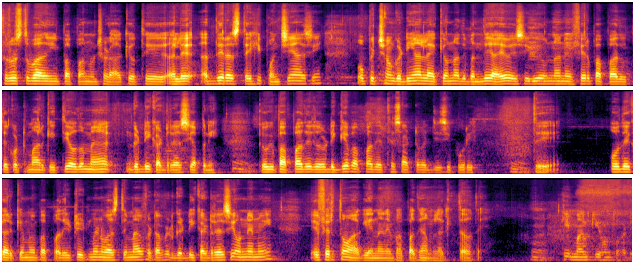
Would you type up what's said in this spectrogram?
ਫਿਰ ਉਸ ਤੋਂ ਬਾਅਦ ਅਸੀਂ ਪਾਪਾ ਨੂੰ ਛੁਡਾ ਕੇ ਉੱਥੇ ਹਲੇ ਅੱਧੇ ਰਸਤੇ ਹੀ ਪਹੁੰਚੇ ਹਾਂ ਅਸੀਂ। ਉਹ ਪਿੱਛੋਂ ਗੱਡੀਆਂ ਲੈ ਕੇ ਉਹਨਾਂ ਦੇ ਬੰਦੇ ਆਏ ਹੋਏ ਸੀਗੇ ਉਹਨਾਂ ਨੇ ਫਿਰ ਪਾਪਾ ਦੇ ਉੱਤੇ ਕੁੱਟਮਾਰ ਕੀਤੀ ਉਦੋਂ ਮੈਂ ਗੱਡੀ ਕੱਢ ਰਿਹਾ ਸੀ ਆਪਣੀ ਕਿਉਂਕਿ ਪਾਪਾ ਦੇ ਜਦੋਂ ਡਿੱਗੇ ਪਾਪਾ ਦੇ ਇੱਥੇ ਸੱਟ ਵੱਜੀ ਸੀ ਪੂਰੀ। ਤੇ ਉਹਦੇ ਕਰਕੇ ਮੈਂ ਪਾਪਾ ਦੀ ਟ੍ਰੀਟਮੈਂਟ ਵਾਸਤੇ ਮੈਂ ਫਟਾਫਟ ਗੱਡੀ ਕੱਢ ਰਿਹਾ ਸੀ ਉਹਨੇ ਨੂੰ ਹੀ ਇਹ ਫਿਰ ਤੋਂ ਆ ਕੇ ਇਹਨਾਂ ਨੇ ਪਾਪਾ ਤੇ ਹਮਲਾ ਕੀਤਾ ਉਹਤੇ। ਹੂੰ ਕੀ ਮੰਗ ਕੀ ਹੁਣ ਤੁਹਾਡੀ?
